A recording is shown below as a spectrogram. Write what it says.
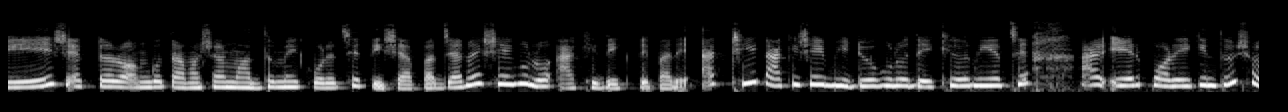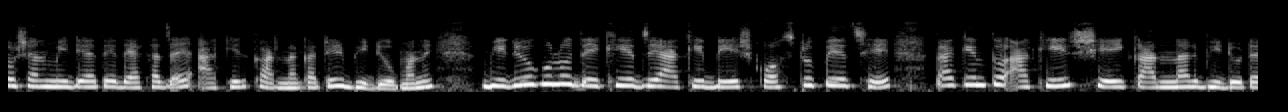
বেশ একটা রঙ্গ তামাশার মাধ্যমে করেছে তিশা যেন সেগুলো আখি দেখতে পারে। আর ঠিক আখি সেই ভিডিওগুলো দেখেও নিয়েছে। আর এরপরেই কিন্তু সোশ্যাল মিডিয়াতে দেখা যায় আখির কান্নাকাটির ভিডিও। মানে ভিডিওগুলো দেখে যে আখি বেশ কষ্ট পেয়েছে, তা কিন্তু আখির সেই কান্নার ভিডিওটা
